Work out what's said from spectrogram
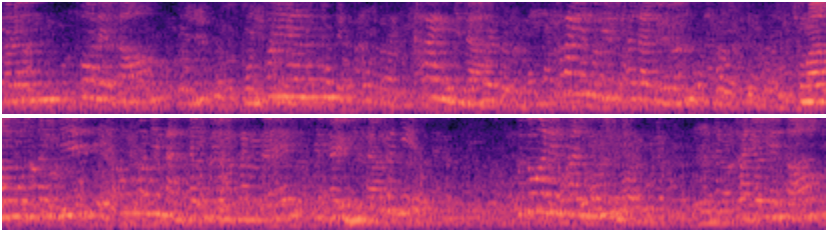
저는 수원에서 소리는 사랑입니다. 사랑의 소리를 찾아주는 중앙보청기 손권희 난청지 역사대 대표입니다. 그동안의 삶은 가정에서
